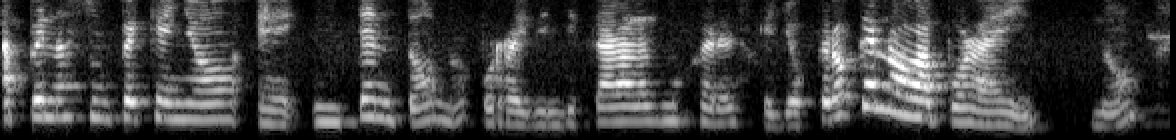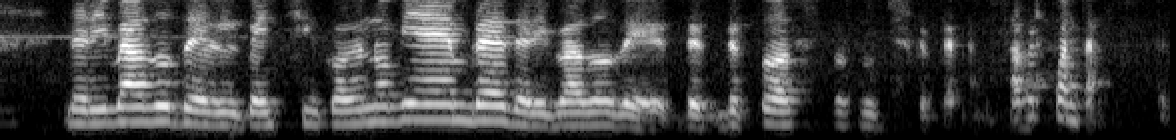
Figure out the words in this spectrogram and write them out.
apenas un pequeño eh, intento, ¿no? Por reivindicar a las mujeres, que yo creo que no va por ahí, ¿no? Derivado del 25 de noviembre, derivado de, todas estas luchas que tenemos. A ver, cuéntanos, te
